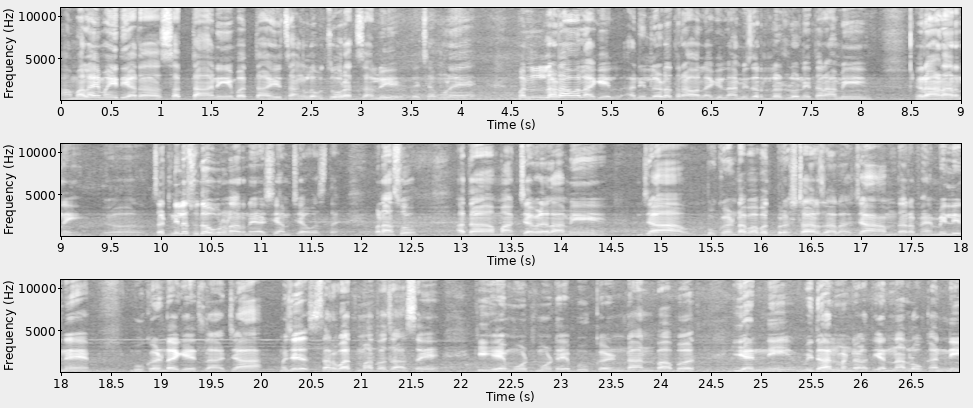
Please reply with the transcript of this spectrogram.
आम्हालाही माहिती आहे आता सत्ता आणि भत्ता हे चांगलं जोरात चालू आहे. त्याच्यामुळे पण लढावं लागेल आणि लढत राहावं लागेल. आम्ही जर लढलो नाही तर आम्ही राहणार नाही. चटणीलासुद्धा उरणार नाही अशी आमची अवस्था आहे. पण असो आता मागच्या वेळेला आम्ही ज्या भूखंडाबाबत भ्रष्टाचार झाला ज्या आमदार फॅमिलीने भूखंड घेतला ज्या म्हणजे सर्वात महत्त्वाचं असं आहे की हे मोठमोठे भूखंडांबाबत यांनी विधानमंडळात यांना लोकांनी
